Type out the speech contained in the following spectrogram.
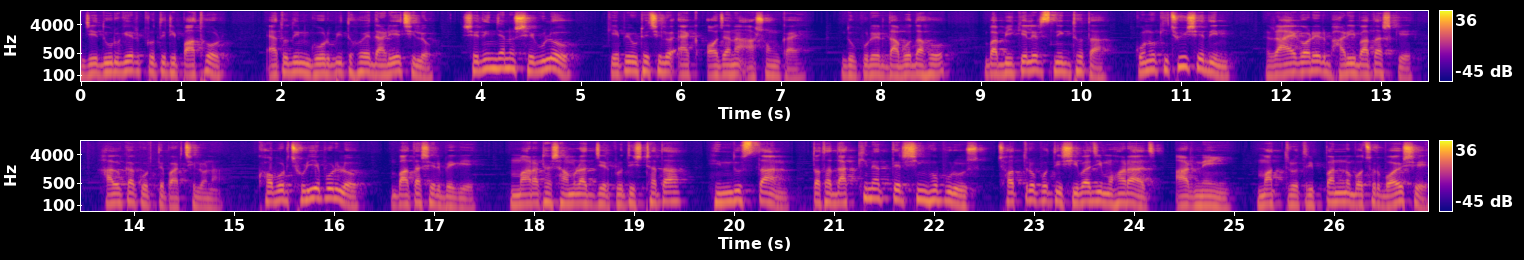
যে দুর্গের প্রতিটি পাথর এতদিন গর্বিত হয়ে দাঁড়িয়েছিল, সেদিন যেন সেগুলো কেঁপে উঠেছিল এক অজানা আশঙ্কায়। দুপুরের দাবদাহ বা বিকেলের স্নিগ্ধতা কোনো কিছুই সেদিন রায়গড়ের ভারী বাতাসকে হালকা করতে পারছিল না। খবর ছড়িয়ে পড়ল বাতাসের বেগে। মারাঠা সাম্রাজ্যের প্রতিষ্ঠাতা, হিন্দুস্তান তথা দাক্ষিণাত্যের সিংহপুরুষ ছত্রপতি শিবাজী মহারাজ আর নেই। মাত্র তিপ্পান্ন বছর বয়সে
